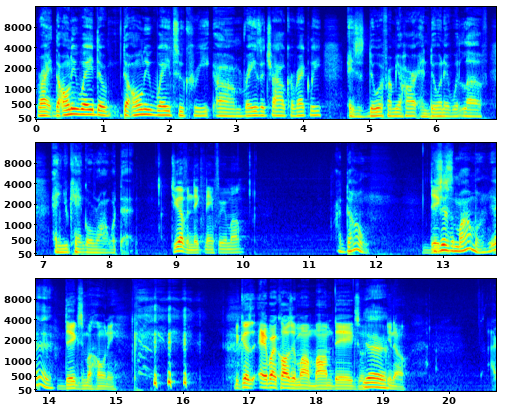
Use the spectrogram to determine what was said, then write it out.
right. The only way the the only way to create um, raise a child correctly is just do it from your heart and doing it with love, and you can't go wrong with that. Do you have a nickname for your mom? I don't. Diggs, It's just mama, yeah. Diggs Mahoney. because everybody calls her mom Mom Diggs or Yeah. you know. I,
